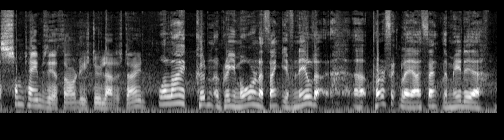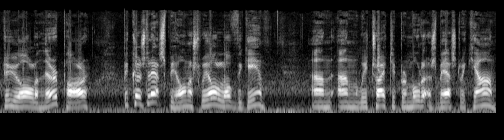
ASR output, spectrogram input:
sometimes the authorities do let us down. Well, I couldn't agree more, and I think you've nailed it uh, perfectly. I think the media do all in their power because let's be honest, we all love the game and, and we try to promote it as best we can.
